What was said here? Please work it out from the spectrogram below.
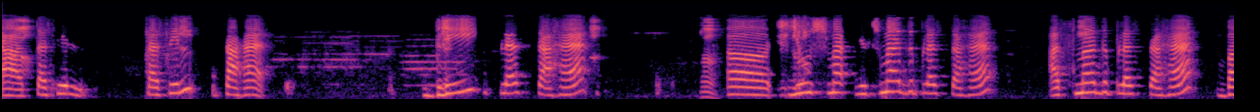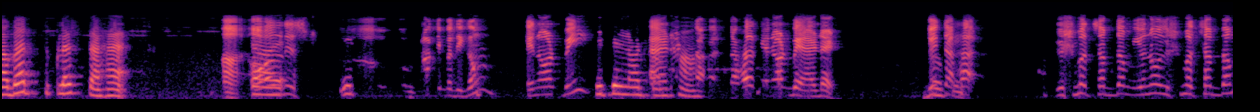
आ, तसिल् तसिल् तः द्वि प्लस् तः uh, अ, Is wrong. युष्म युष्मद् प्लस् तः अस्मद् प्लस् तः भवत् प्लस् तः uh, all Uh, this it, uh, Pratipadikam cannot be it will not come added. ha. Taha, taha cannot be added. Dvitaha. Okay. Yushmat Shabdam, you know Yushmat Shabdam?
